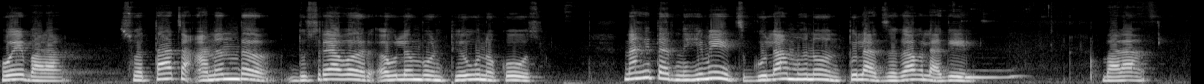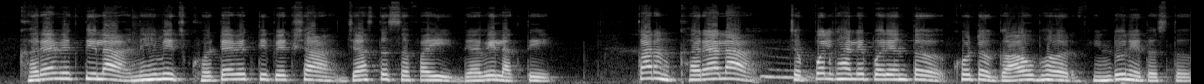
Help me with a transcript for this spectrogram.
होय बाळा स्वतःचा आनंद दुसऱ्यावर अवलंबून ठेवू नकोस. नाहीतर नेहमीच गुलाम म्हणून तुला जगावं लागेल. बाळा खऱ्या व्यक्तीला नेहमीच खोट्या व्यक्तीपेक्षा जास्त सफाई द्यावे लागते. कारण खऱ्याला चप्पल घालेपर्यंत खोटं गावभर हिंडून येत असतं.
